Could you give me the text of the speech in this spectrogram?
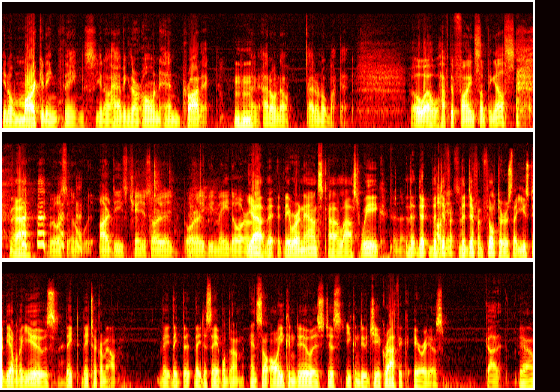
you know, marketing things. You know, having their own end product. I, I don't know. I don't know about that. Oh well, we'll have to find something else. Yeah. Are these changes already already been made or? Yeah, they, they were announced uh, last week. The The, the, the different the different filters that you used to be able to use, they they took them out. They they they disabled them, and so all you can do is just you can do geographic areas. Got it. Yeah,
